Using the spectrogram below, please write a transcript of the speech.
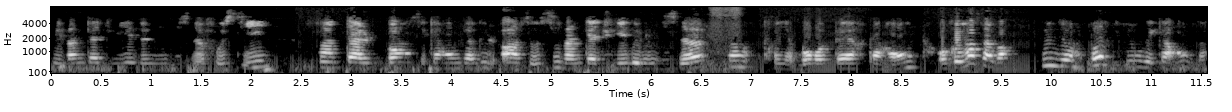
c'est 24 juillet 2019 aussi. Saint-Alban, c'est 40,1, c'est aussi 24 juillet 2019. Après, il y a Beaurepaire, 40. On commence à avoir plusieurs postes qui ont des 40. Hein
